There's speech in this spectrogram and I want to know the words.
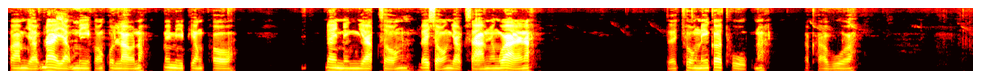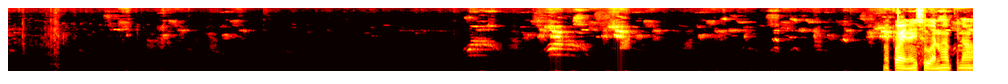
ความอยากได้อยากมีของคนเราเนาะไม่มีเพียงพอ ได้หนึ่งอยากสองได้สองอยากสามยังว่าแล้วนะ แต่ช่วงนี้ก็ถูกนะ ราคาวัว มาปล่อยในสวนครับพี่น้อง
